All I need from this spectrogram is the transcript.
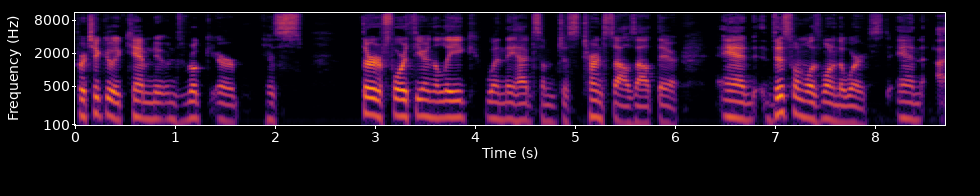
particularly Cam Newton's rookie or his third or fourth year in the league when they had some just turnstiles out there. And this one was one of the worst. And uh,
